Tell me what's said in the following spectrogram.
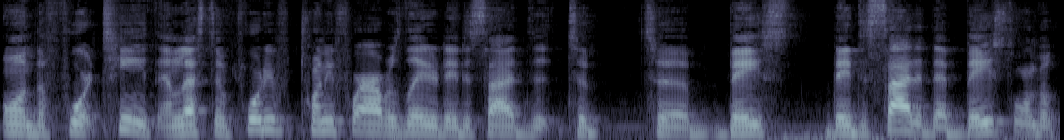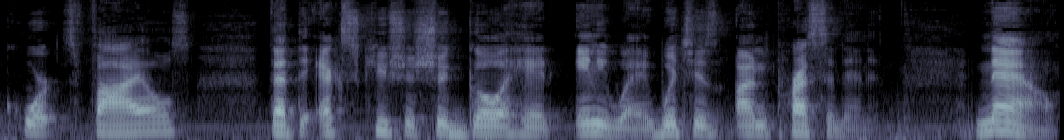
on the 14th, and less than 40, 24 hours later, they decided to, to base. They decided that based on the court's files, that the execution should go ahead anyway, which is unprecedented. Now,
